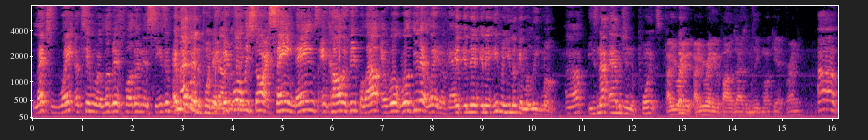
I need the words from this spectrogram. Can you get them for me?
let's wait until we're a little bit further in this season. Hey, man, I to point that out before we start saying names and calling people out, and we'll we'll do that later. Okay. and then and then even you look at Malik Monk. Uh-huh. He's not averaging the points. Are you ready? Are you ready to apologize to Malik Monk yet, Rodney? Uh,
